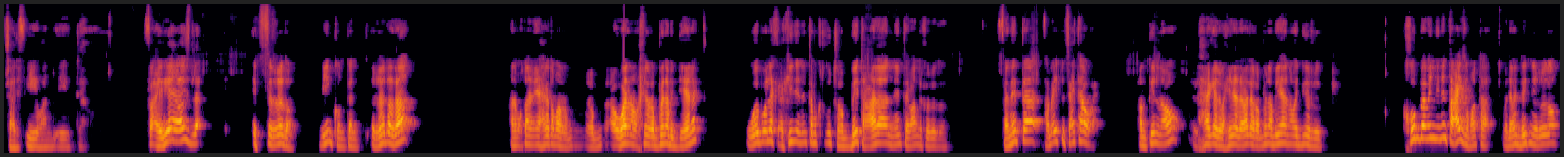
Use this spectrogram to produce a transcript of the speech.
مش عارف إيه وعنده إيه وبتاع. ف I realized لأ it's الرضا being content الرضا ده أنا مقتنع إن هي حاجة طبعا رب... اولا وأخيرا ربنا بيديها لك وبقول لك أكيد إن أنت ممكن تكون اتربيت على إن أنت يبقى عندك الرضا. فإن أنت فبقيت من ساعتها انتين اهو الحاجة الوحيدة اللي بدأ ربنا بيها إن هو يديني الرضا. خد بقى مني اللي انت عايزه. ما انت ما دام اديتني الرضا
